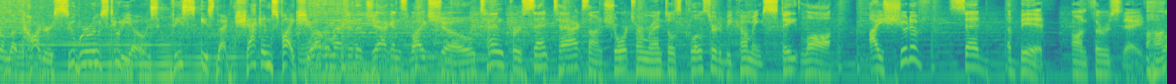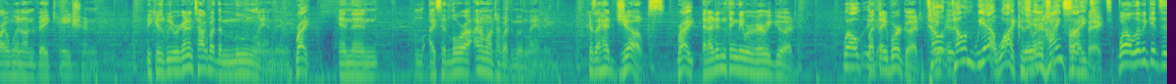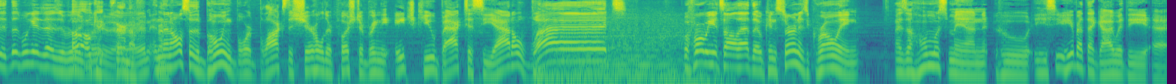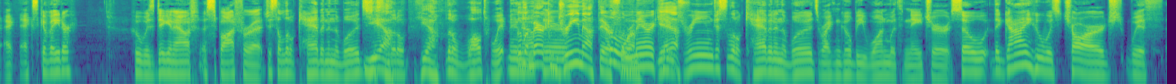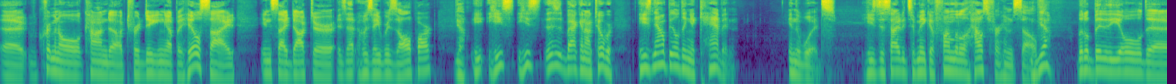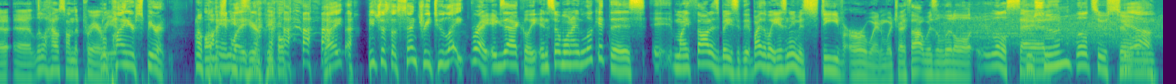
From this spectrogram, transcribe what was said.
from the Carter Subaru Studios, this is the Jack and Spike Show. Welcome back to the Jack and Spike Show. 10% tax on short term rentals closer to becoming state law. I should have said a bit on Thursday Uh-huh. before I went on vacation because we were going to talk about the moon landing. Right. And then I said, Laura, I don't want to talk about the moon landing because I had jokes. Right. And I didn't think they were very good, Well, but they were good. tell They- tell them yeah why because in hindsight perfect. Well, let me get to the, we'll get to the really Oh, okay, fair enough, And, fair and then enough. also the Boeing board blocks the shareholder push to bring the HQ back to Seattle. What? Before we get to all that, though, concern is growing as a homeless man who you see you hear about that guy with the uh, excavator who was digging out a spot for a just a little cabin in the woods. just Yeah, a little yeah. little Walt Whitman, Little American there. dream out there little. American Yeah. dream, just a little cabin in the woods where I can go be one with nature. So the guy who was charged with uh, criminal conduct for digging up a hillside inside Doctor is that Jose Rizal Park? Yeah. he, he's he's this is back in October. He's now building a cabin in the woods. He's decided to make a fun little house for himself. Yeah. Little bit of the old uh, uh, little house on the prairie. little pioneer spirit Oh, on pioneer display here, people. right? He's just a century too late. Right, exactly. And so when I look at this, eh, my thought is basically. By the way, his name is Steve Irwin, which I thought was a little, a little sad, too soon? a little too soon. Yeah.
